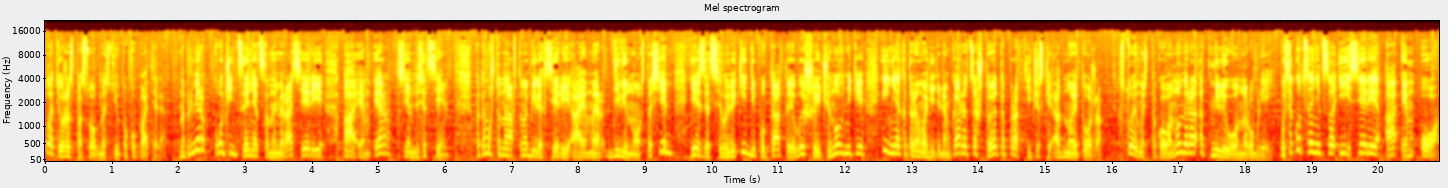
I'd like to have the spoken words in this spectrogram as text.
платежеспособностью покупателя. Например, очень ценятся номера серии AMR 77, потому что на автомобилях серии AMR 97 ездят силовики, депутаты, высшие чиновники, и некоторым водителям кажется, что это практически одно и то же. Стоимость такого номера от миллиона рублей. Высоко ценится и серия AMO.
